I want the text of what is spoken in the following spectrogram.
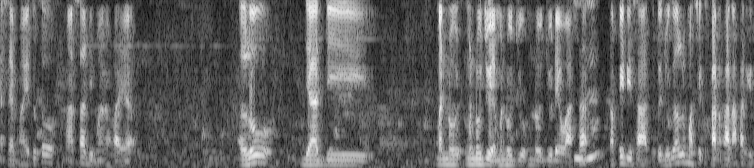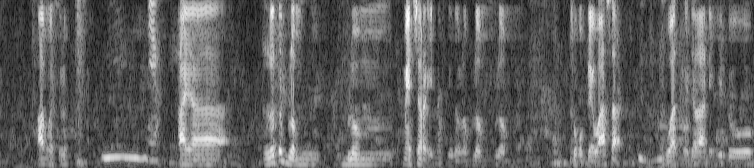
SMA itu tuh masa di mana kayak lu jadi menu- menuju ya menuju menuju dewasa Mhm. tapi di saat itu juga lu masih kekanak-kanakan gitu paham gak sih lu Hmm, ya. kayak lu tuh belum belum mature enough gitu loh belum belum cukup dewasa buat ngejalanin hidup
